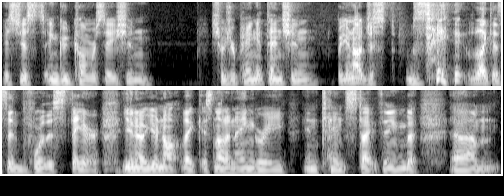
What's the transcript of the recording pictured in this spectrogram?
it's just in good conversation shows you're paying attention, but you're not just like I said before, the stare. You know, you're not like it's not an angry, intense type thing, but um,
